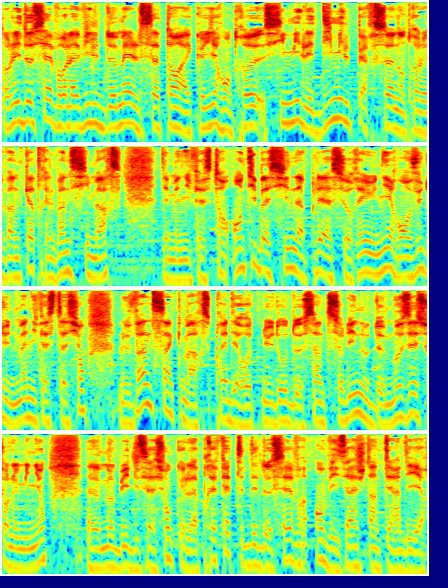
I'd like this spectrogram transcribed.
Dans les Deux-Sèvres, la ville de Mel s'attend à accueillir entre 6 000 et 10 000 personnes entre le 24 et le 26 mars. Des manifestants anti-bassines appelés à se réunir en vue d'une manifestation le 25 mars près des retenues d'eau de Sainte-Soline ou de Mosée-sur-le-Mignon. Euh, mobilisation que la préfète des Deux-Sèvres envisage d'interdire.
